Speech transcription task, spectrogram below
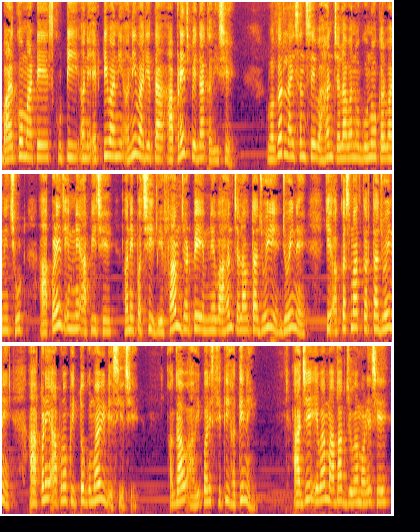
બાળકો માટે સ્કૂટી અને એક્ટિવાની અનિવાર્યતા આપણે જ પેદા કરી છે. વગર લાયસન્સે વાહન ચલાવવાનો ગુનો કરવાની છૂટ આપણે જ એમને આપી છે અને પછી બેફામ ઝડપે એમને વાહન ચલાવતા જોઈએ, જોઈને કે અકસ્માત કરતા જોઈને આપણે આપણો પિત્તો ગુમાવી બેસીએ છીએ. અગાઉ આવી પરિસ્થિતિ હતી નહીં. આજે એવા મા બાપ જોવા મળે છે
